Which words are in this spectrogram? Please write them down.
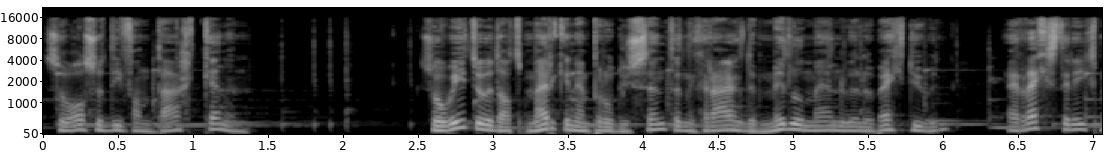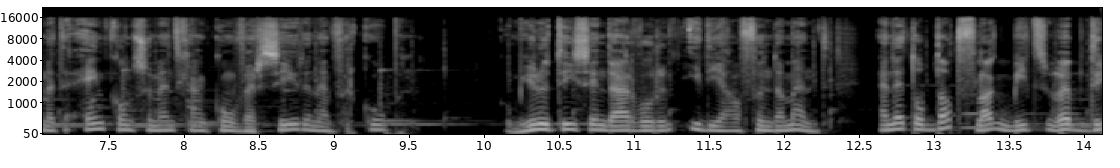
zoals we die vandaag kennen. Zo weten we dat merken en producenten graag de middleman willen wegduwen en rechtstreeks met de eindconsument gaan converseren en verkopen. Communities zijn daarvoor een ideaal fundament en net op dat vlak biedt Web3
